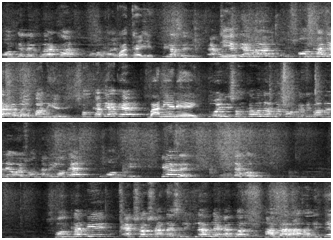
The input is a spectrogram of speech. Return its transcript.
অঙ্কে লিখব একবার কথায় লিখব। ঠিক আছে? এখন। দেখি আমরা সংখ্যাটি আগে বানিয়ে নিই। সংখ্যাটি আগে বানিয়ে নেই। তৈরি সংখ্যা মানে আমরা সংখ্যাটি বানালে ওই সংখ্যাটি হবে অঙ্কে। ঠিক আছে? দেখো। সংখ্যাটি একশো সাতাশ লিখলাম লেখার পর হাজার। হাজার লিখতে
